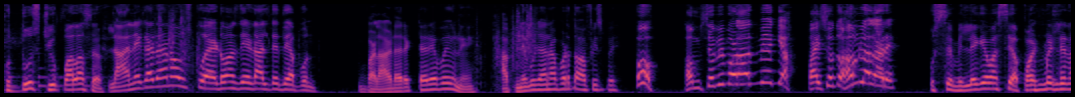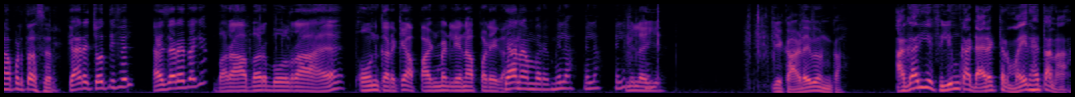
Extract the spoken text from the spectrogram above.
खुद्दूस ट्यूब वाला सर। लाने का था ना उसको एडवांस दे डालते थे अपन। बड़ा डायरेक्टर है भाई उन्हें। अपने को जाना पड़ता ऑफ़िस पे। ओ हमसे भी बड़ा आदमी है क्या? पैसे तो हम लगा रहे। उससे मिलने के वास्ते अपॉइंटमेंट लेना पड़ता सर। क्या रे चौथी फेल ऐसा रहता क्या? बराबर बोल रहा है। फ़ोन करके अपॉइंटमेंट लेना पड़ेगा। क्या नंबर है? मिला मिला मिला। मिलाइए ये। कार्ड है उनका। अगर ये फ़िल्म का डायरेक्टर मैं रहता ना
